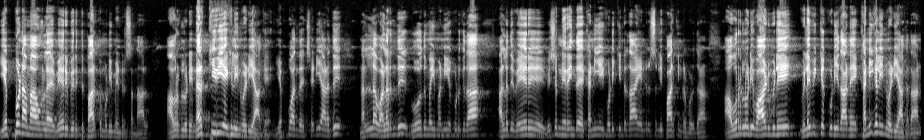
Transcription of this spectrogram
எப்போ நம்ம அவங்கள வேறு பிரித்து பார்க்க முடியும் என்று சொன்னால் அவர்களுடைய நற்கிரியைகளின் வழியாக எப்போ அந்த செடியானது நல்லா வளர்ந்து கோதுமை மணியை கொடுக்குதா அல்லது வேறு விஷம் நிறைந்த கனியை கொடுக்கின்றதா என்று சொல்லி பார்க்கின்ற பொழுதுதான் அவர்களுடைய வாழ்விலே விளைவிக்கக்கூடியதான கனிகளின் வழியாக தான்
